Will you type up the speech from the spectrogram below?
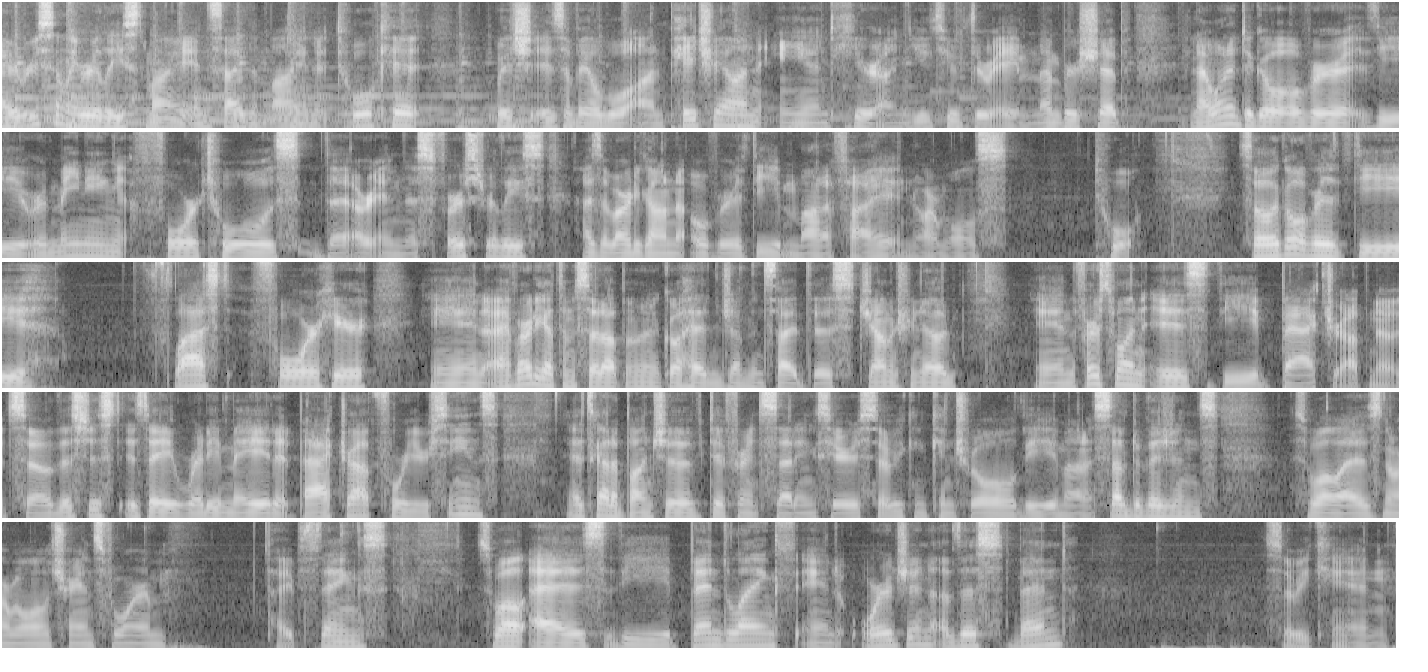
I recently released my Inside the Mind toolkit, which is available on Patreon and here on YouTube through a membership. And I wanted to go over the remaining four tools that are in this first release, as I've already gone over the Modify Normals tool. So I'll go over the last four here, and I've already got them set up. I'm going to go ahead and jump inside this geometry node and the first one is the backdrop node. So this just is a ready-made backdrop for your scenes. It's got a bunch of different settings here, so we can control the amount of subdivisions, as well as normal transform type things, as well as the bend length and origin of this bend. So we can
